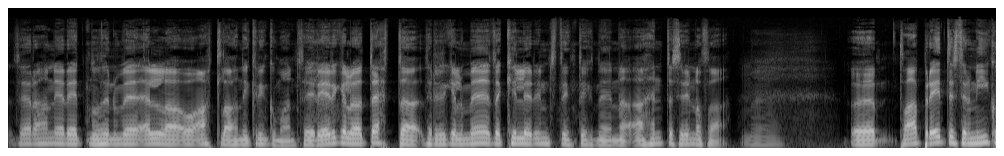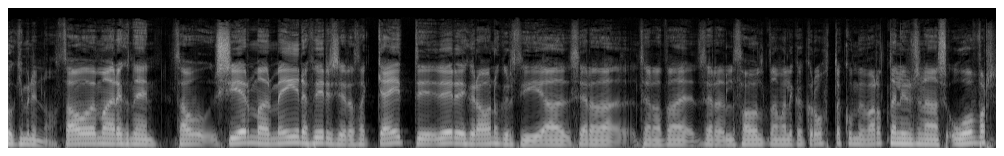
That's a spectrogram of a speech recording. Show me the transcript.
þegar hann er einn og þeir eru með Ella og Alla hann í kringum hann, þeir eru ekki alveg að detta þeir eru ekki alveg með þetta killer instinct að henda sér inn á það. Nei. Það breytist þegar Níko kemur inn á. Þá er maður einhvern veginn, þá sér maður meira fyrir sér að það gæti verið einhver árangur því að þegar, það- þegar, það- þegar þá held að var líka grótt að koma varnalínu sinna aðeins ofar.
